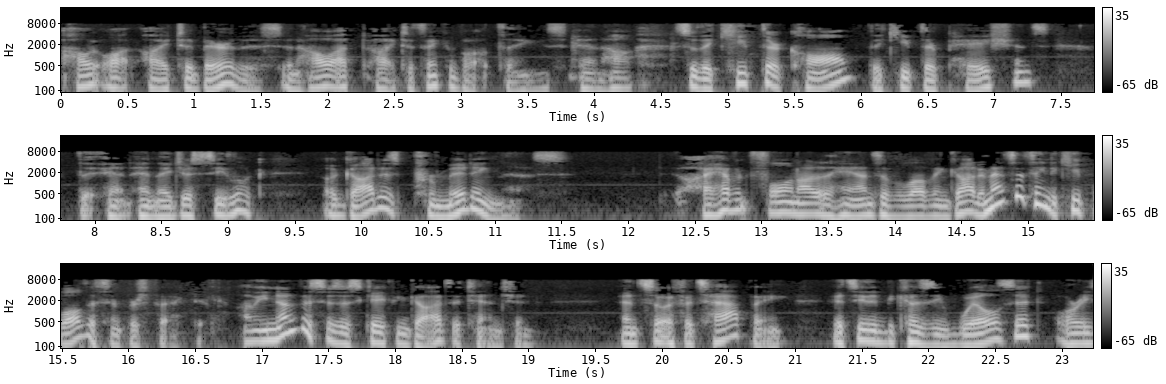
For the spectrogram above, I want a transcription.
how ought I to bear this and how ought I to think about things and how so they keep their calm, they keep their patience, and, and they just see, look, uh, God is permitting this. I haven't fallen out of the hands of a loving God. And that's the thing to keep all this in perspective. I mean, none of this is escaping God's attention. And so if it's happening, it's either because He wills it or He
